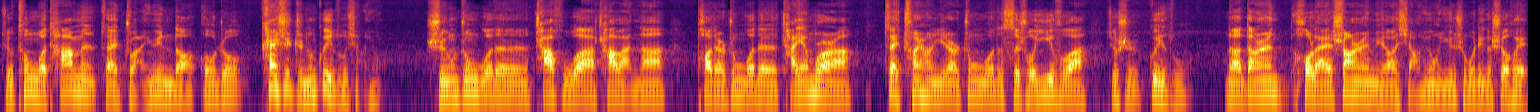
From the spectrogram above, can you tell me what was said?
就通过他们再转运到欧洲。开始只能贵族享用，使用中国的茶壶啊、茶碗呐，泡点中国的茶叶沫啊，再穿上一件中国的丝绸衣服啊，就是贵族。那当然，后来商人们也要享用，于是乎这个社会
